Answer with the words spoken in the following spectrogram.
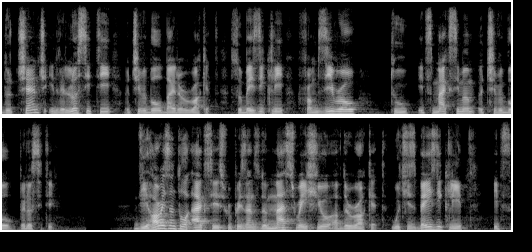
the change in velocity achievable by the rocket. So basically from zero to its maximum achievable velocity. The horizontal axis represents the mass ratio of the rocket, which is basically its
